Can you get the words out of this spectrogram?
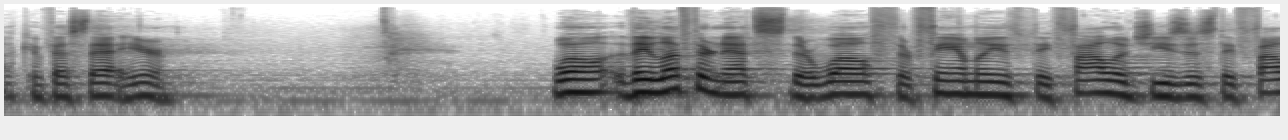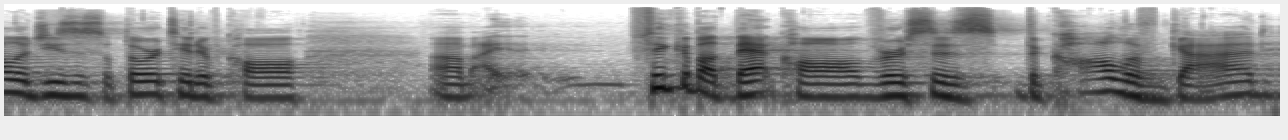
I'll confess that here. Well, they left their nets, their wealth, their families. They followed Jesus. They followed Jesus' authoritative call. Um, I think about that call versus the call of God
